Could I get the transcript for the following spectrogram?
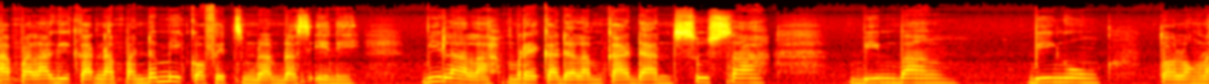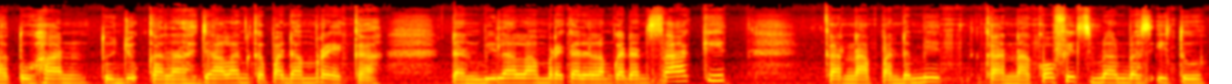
apalagi karena pandemi COVID-19 ini bilalah mereka dalam keadaan susah, bimbang, bingung, tolonglah Tuhan, tunjukkanlah jalan kepada mereka, dan bilalah mereka dalam keadaan sakit, karena pandemi, karena COVID-19 itu,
